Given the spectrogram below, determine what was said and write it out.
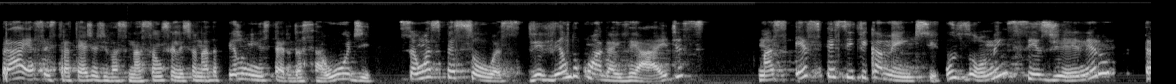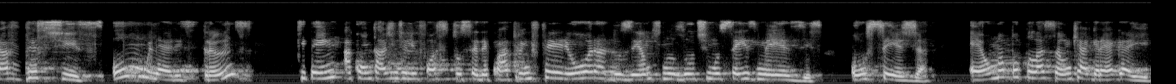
para essa estratégia de vacinação selecionada pelo Ministério da Saúde são as pessoas vivendo com HIV/AIDS, mas especificamente os homens cisgênero, travestis ou mulheres trans que têm a contagem de linfócito CD4 inferior a 200 nos últimos seis meses, ou seja, é uma população que agrega aí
